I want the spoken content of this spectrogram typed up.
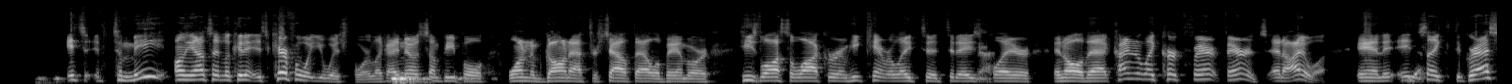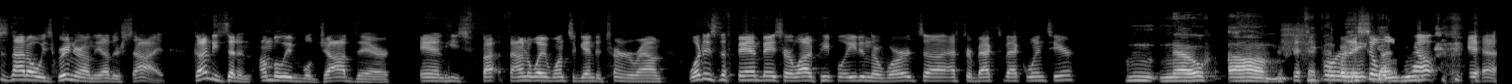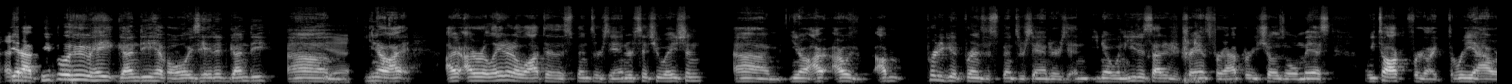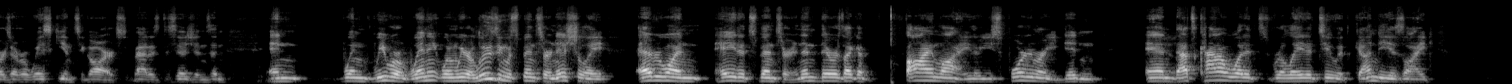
it's to me on the outside looking at it, it's careful what you wish for. Like I know some people wanted him gone after South Alabama, or he's lost the locker room. He can't relate to today's yeah. player and all that. Kind of like Kirk Fer- Ferentz at Iowa. And it, it's yeah. like the grass is not always greener on the other side. Gundy's done an unbelievable job there, and he's f- found a way once again to turn it around. What is the fan base? Are a lot of people eating their words uh, after back to back wins here? No, um, people who hate Gundy, yeah, yeah, people who hate Gundy have always hated Gundy. Um, yeah. you know, I, I, I related a lot to the Spencer Sanders situation. Um, you know, I, I was I'm pretty good friends with Spencer Sanders, and you know, when he decided to transfer after he chose Ole Miss, we talked for like three hours over whiskey and cigars about his decisions, and and when we were winning, when we were losing with Spencer initially, everyone hated Spencer, and then there was like a fine line: either you supported him or you didn't and that's kind of what it's related to with Gundy is like,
